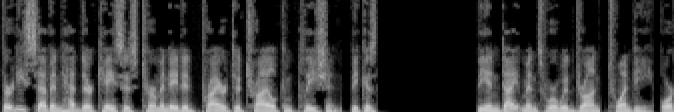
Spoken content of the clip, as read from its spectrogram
37 had their cases terminated prior to trial completion, because the indictments were withdrawn 20, or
